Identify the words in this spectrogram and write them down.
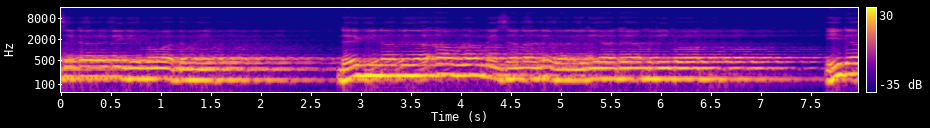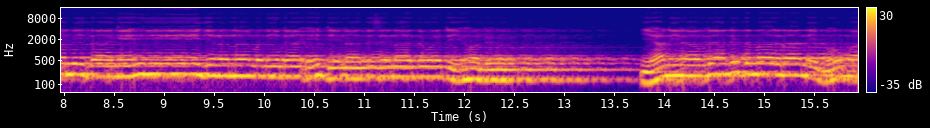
စေတရတိကေဘဝသမေဒေဂိနာမိသာအဝလောနိသနာနိဗ္ဗာန်တရားဓမ္မတိဘောဣဒံမိတံငေယရဏမဏိတံဣတိနာသစ္စေနာတဝတိဟောတုယာနိနာပယနိသမဂရနိဘုံမာ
